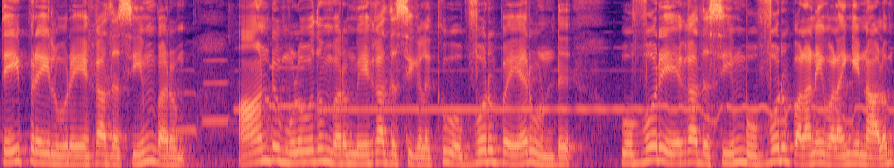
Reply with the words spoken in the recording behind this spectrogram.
தேய்பிறையில் ஒரு ஏகாதசியும் வரும். ஆண்டு முழுவதும் வரும் ஏகாதசிகளுக்கு ஒவ்வொரு பெயர் உண்டு. ஒவ்வொரு ஏகாதசியும் ஒவ்வொரு பலனை வழங்கினாலும்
